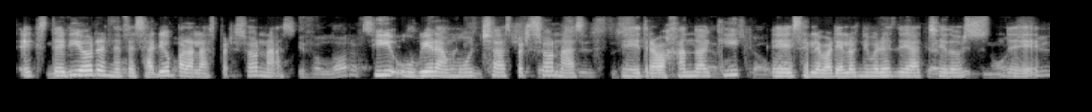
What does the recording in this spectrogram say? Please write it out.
exterior es necesario para las personas. Si hubiera muchas personas eh, trabajando aquí, eh, se elevarían los niveles de H2, de,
